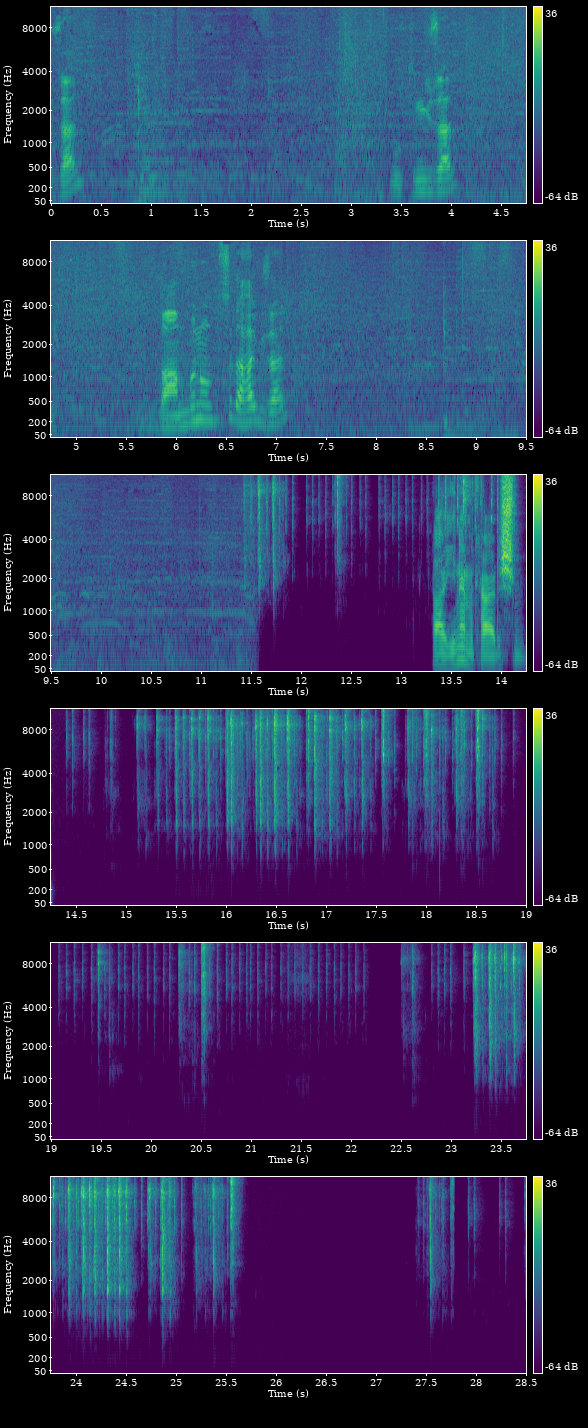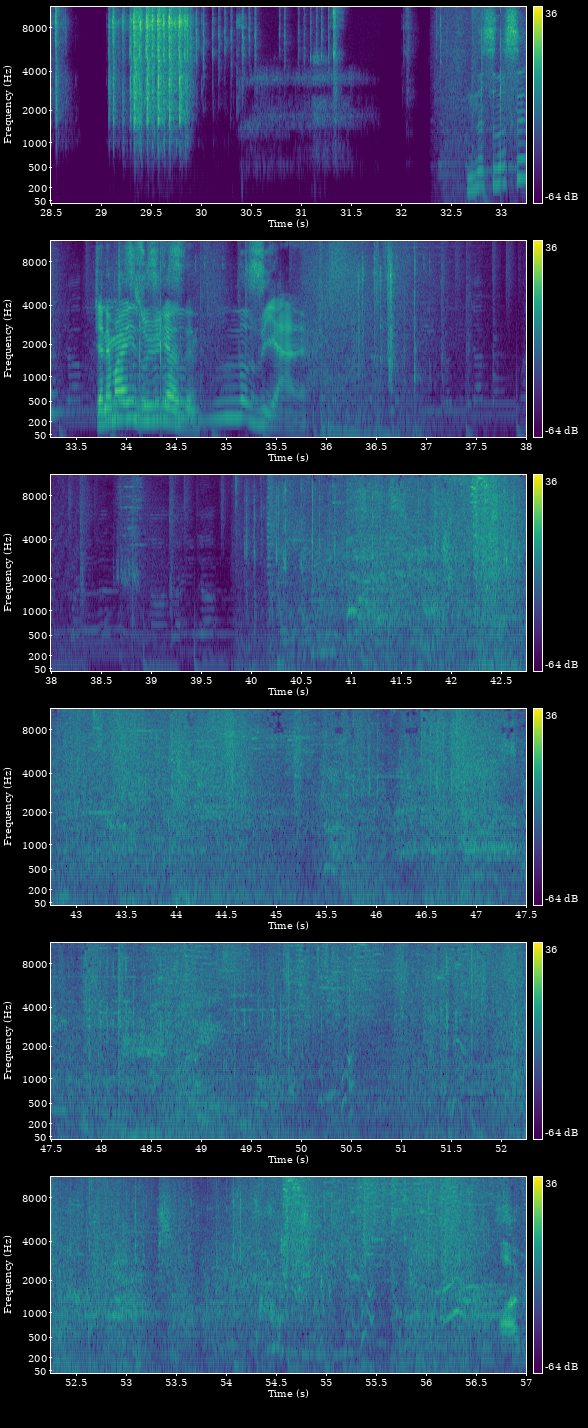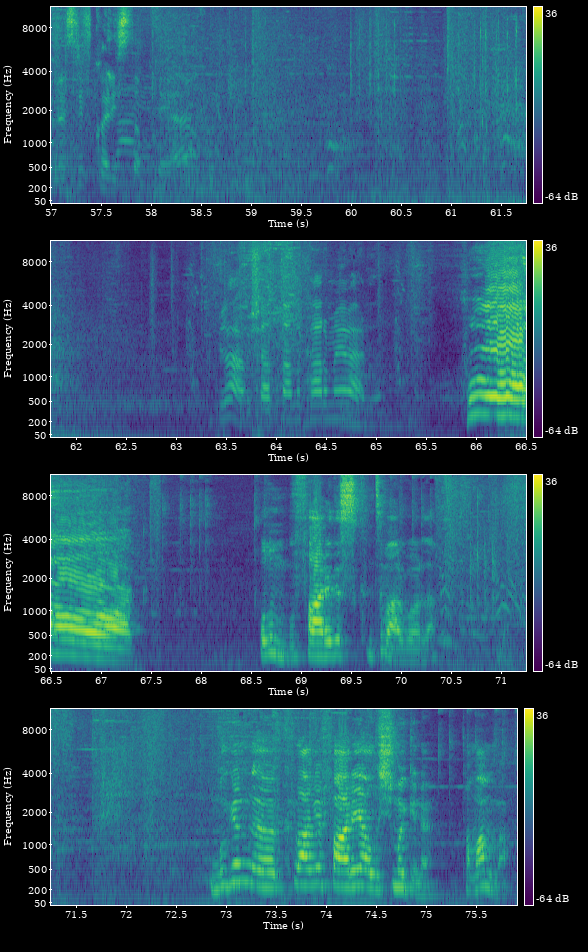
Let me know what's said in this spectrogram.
Güzel. Ultin güzel. Dumb'ın ultisi daha güzel. Ya yine mi kardeşim? Nasıl nasıl? Cenemay Zucu geldin. Nasıl yani? Agresif Kalista bu ya. Güzel abi şattanlı karmaya verdi. Oğlum bu farede sıkıntı var bu arada. Bugün e, klavye fareye alışma günü. Tamam mı?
